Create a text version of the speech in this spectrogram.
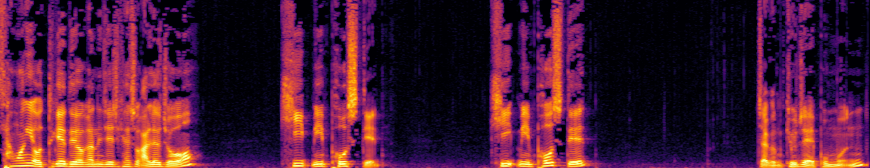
상황이 어떻게 되어가는지 계속 알려줘. Keep me posted. Keep me posted. 자, 그럼 교재 본문.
